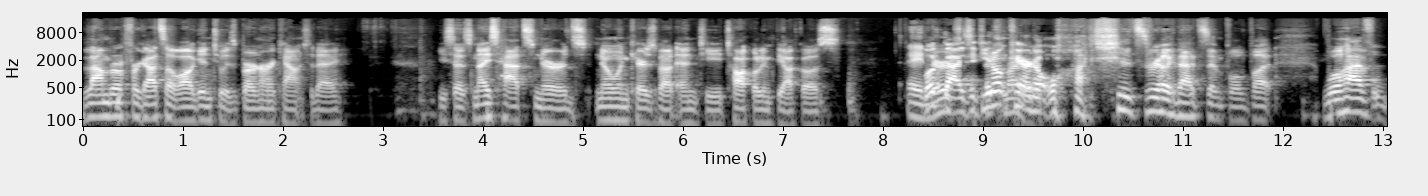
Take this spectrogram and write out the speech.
Lambro forgot to log into his burner account today. He says, "Nice hats, nerds. No one cares about NT. Talk Olympiacos." Hey, look, nerds, guys, if you don't care, don't watch. It's really that simple. But we'll have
